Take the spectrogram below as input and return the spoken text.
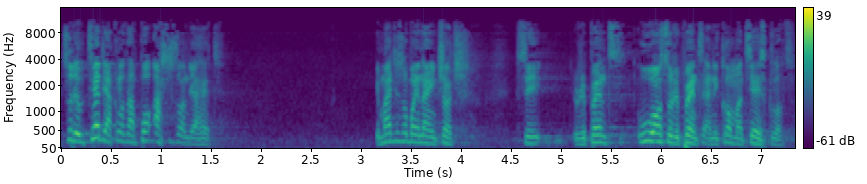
So they would tear their clothes and pour ashes on their head. Imagine somebody now in church say, repent. Who wants to repent? And he come and tear his clothes.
